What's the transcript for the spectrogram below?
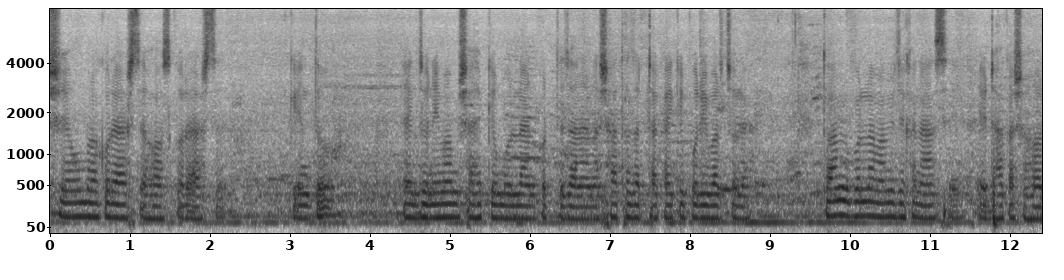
সে উমরা করে আসছে, হজ করে আসছে। কিন্তু একজন ইমাম সাহেবকে মূল্যায়ন করতে জানে না, সাত হাজার টাকায় কি পরিবার চলে? তো আমি বললাম, আমি যেখানে আছি, এই ঢাকা শহর,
